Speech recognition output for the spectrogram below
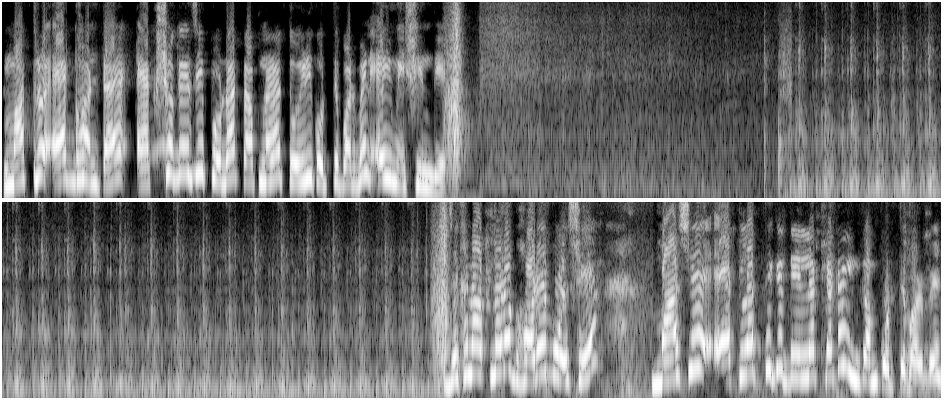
মাত্র এক ঘন্টায় একশো কেজি প্রোডাক্ট আপনারা তৈরি করতে পারবেন এই মেশিন দিয়ে। যেখানে আপনারা ঘরে বসে মাসে এক লাখ থেকে দেড় লাখ টাকা ইনকাম করতে পারবেন।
